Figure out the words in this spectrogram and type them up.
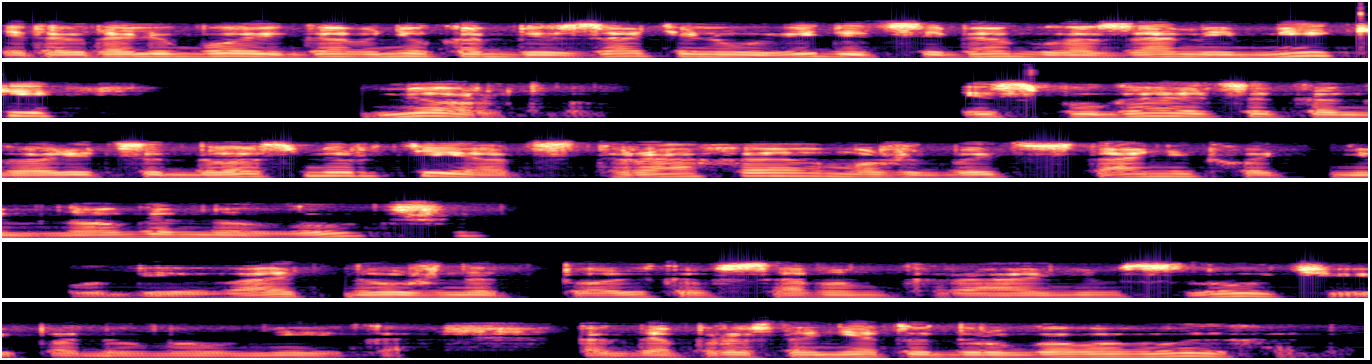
И тогда любой говнюк обязательно увидит себя глазами Мики мертвым. Испугается, как говорится, до смерти от страха, может быть, станет хоть немного, но лучше. Убивать нужно только в самом крайнем случае, подумал Мика, когда просто нету другого выхода.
